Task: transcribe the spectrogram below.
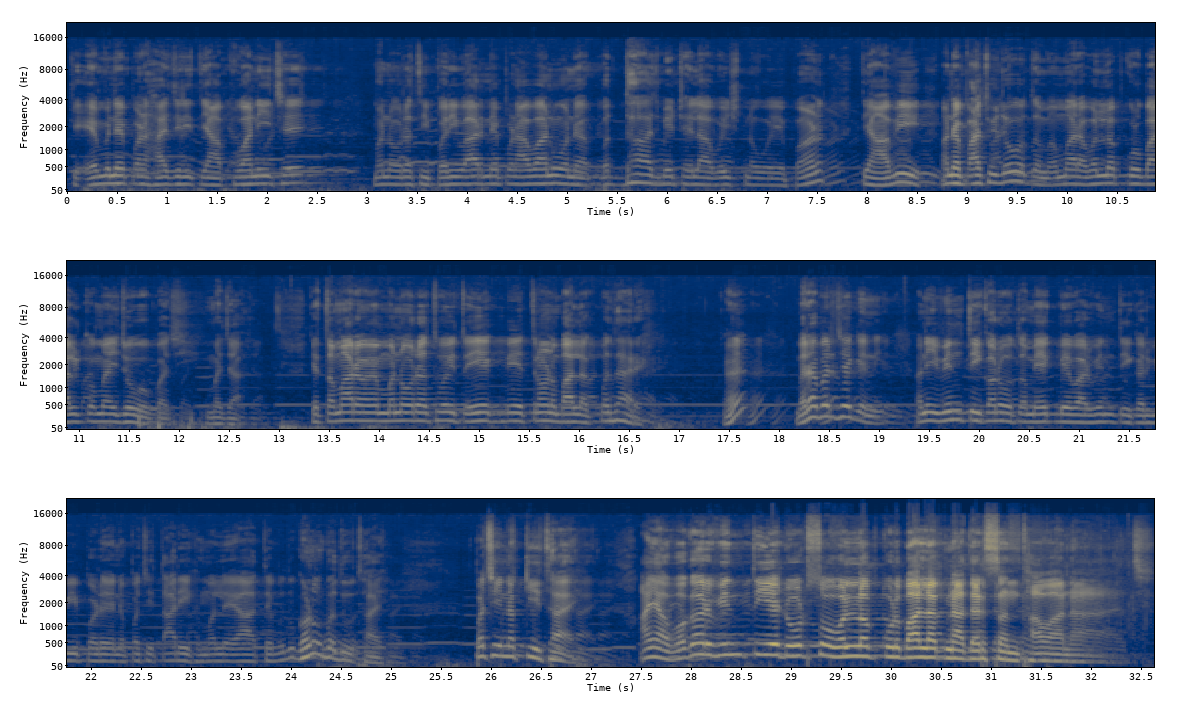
કે એમને પણ હાજરી ત્યાં આપવાની છે. મનોરથી પરિવારને પણ આવવાનું અને બધા જ બેઠેલા વૈષ્ણવોએ પણ ત્યાં આવી. અને પાછું જુઓ તમે, અમારા વલ્લભકુળ બાળકોમાં જોવો પાછી, મજા. કે તમારો મનોરથ હોય તો એક, બે, ત્રણ બાલક પધારે. હે? બરાબર છે કે નહીં? અને એ વિનંતી કરો, તમે એક બે વાર વિનંતી કરવી પડે અને પછી તારીખ મળે આ તે બધું, ઘણું બધું થાય. પછી નક્કી થાય. અહીંયા વગર વિનંતીએ દોઢસો વલ્લભ કુળ બાલકના દર્શન થવાના છે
